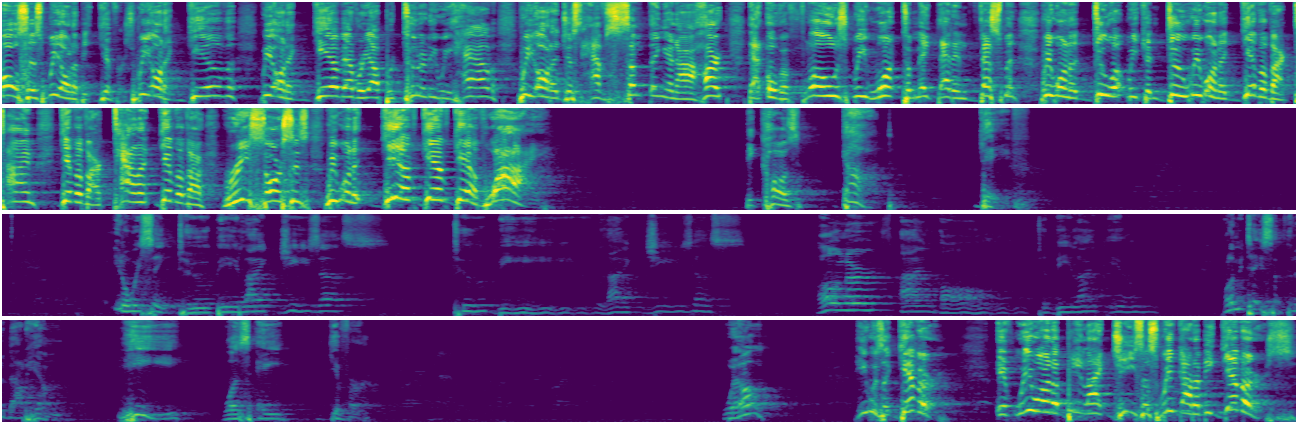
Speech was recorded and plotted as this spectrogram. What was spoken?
Paul says we ought to be givers. We ought to give. We ought to give every opportunity we have. We ought to just have something in our heart that overflows. We want to make that investment. We want to do what we can do. We want to give of our time, give of our talent, give of our resources. We want to give, give, give. Why? Because God gave. You know, we sing, To be like Jesus, to be like Jesus. On earth I long to be like him. Well, let me tell you something about him. He was a giver. Well, he was a giver. If we want to be like Jesus, we've got to be givers.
